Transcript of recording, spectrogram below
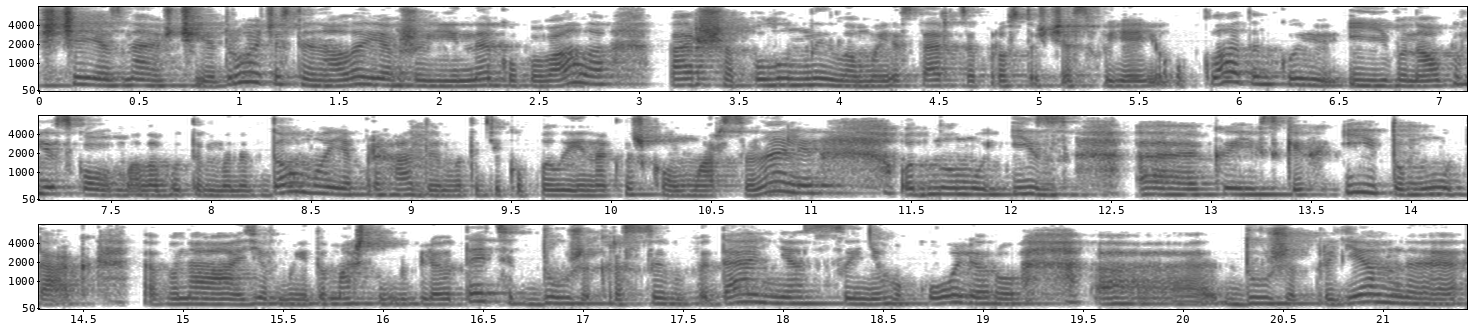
Ще я знаю, що є друга частина, але я вже її не купувала. Перша полонила моє серце просто ще своєю обкладинкою, і вона обов'язково мала бути в мене вдома. Я пригадую, ми тоді купили її на книжковому арсеналі, одному із е, київських. І тому так вона є в моїй домашній бібліотеці. Дуже красиве видання синього кольору, е, дуже приємне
